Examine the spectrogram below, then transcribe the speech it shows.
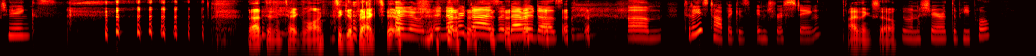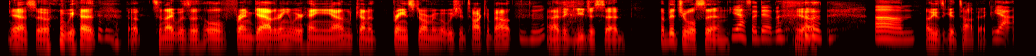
Jinx. That didn't take long to get back to. I know it, it never does. It never does. Um today's topic is interesting. I think so. You want to share with the people? Yeah, so we had uh, tonight was a little friend gathering. We were hanging out and kind of brainstorming what we should talk about. Mhm. And I think you just said habitual sin. Yes, I did. Yeah. um I think it's a good topic. yeah.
